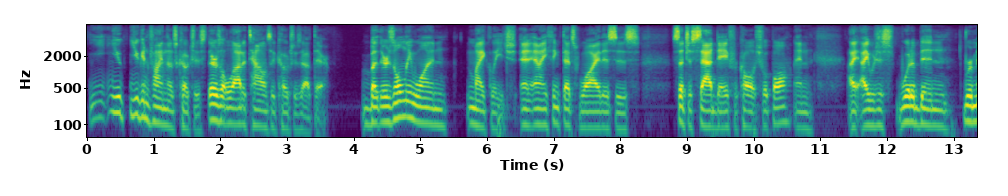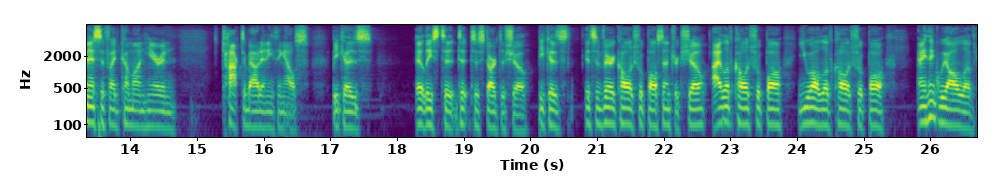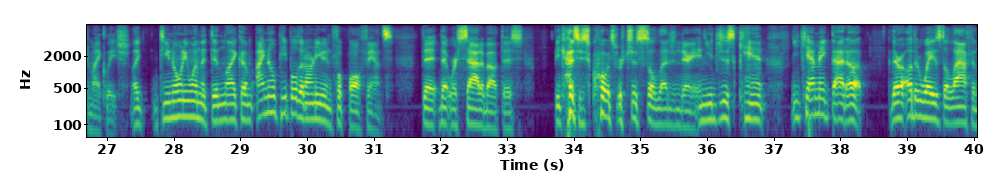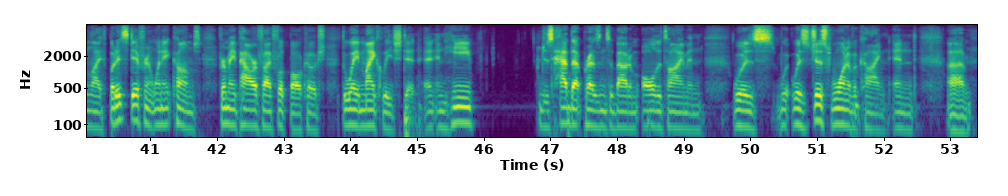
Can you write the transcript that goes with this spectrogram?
you you can find those coaches. There's a lot of talented coaches out there, but there's only one Mike Leach, and, and I think that's why this is such a sad day for college football. And I, I just would have been remiss if I'd come on here and talked about anything else because at least to, to, to start the show because it's a very college football centric show. I love college football. You all love college football. And I think we all loved Mike Leach. Like, do you know anyone that didn't like him? I know people that aren't even football fans that that were sad about this because his quotes were just so legendary and you just can't you can't make that up. There are other ways to laugh in life, but it's different when it comes from a Power 5 football coach the way Mike Leach did. And and he just had that presence about him all the time and was was just one of a kind and um,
